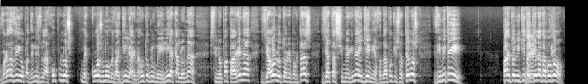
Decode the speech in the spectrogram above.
βράδυ ο Παντελής Βλαχόπουλος με κόσμο, με Βαγγέλη Αρναούτογλου, με Ηλία Καλονά στην ΟΠΑ Παρένα για όλο το ρεπορτάζ για τα σημερινά εγγένεια. Θα τα πω και στο τέλος. Δημήτρη, πάρ' τον Νικήτα ναι. και ελάτε από εδώ.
